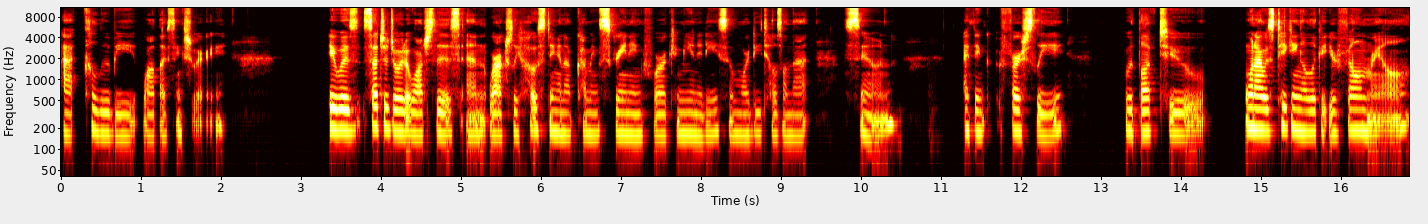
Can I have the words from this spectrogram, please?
at Co'Lu'Bi Wildlife Sanctuary. It was such a joy to watch this, and we're actually hosting an upcoming screening for a community, so more details on that soon. I think, firstly, would love to. When I was taking a look at your film reel,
